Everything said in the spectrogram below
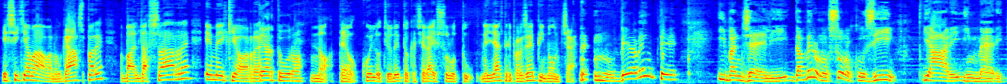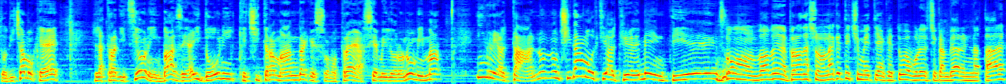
e si chiamavano Gaspare, Baldassarre e Melchiorre. E Arturo. No, Teo, quello ti ho detto che ce l'hai solo tu. Negli altri presepi non c'è. Veramente i Vangeli davvero non sono così chiari in merito. Diciamo che è la tradizione in base ai doni che ci tramanda che sono tre assieme ai loro nomi, ma in realtà non, non ci dà molti altri elementi. E, insomma, No, va bene, però adesso non è che ti ci metti anche tu a volerci cambiare il Natale,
